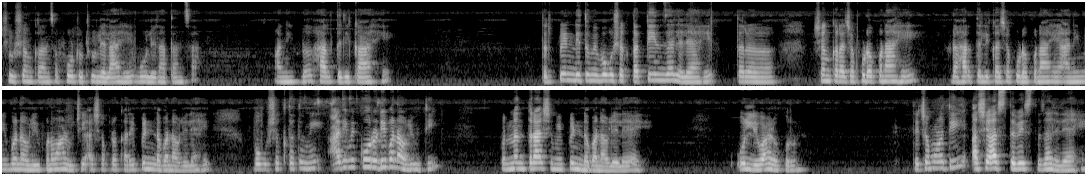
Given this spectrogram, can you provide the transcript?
शिवशंकरांचा फोटो ठेवलेला आहे भोलेनाथांचा. आणि इकडं हारतलिका आहे. तर पिंडी तुम्ही बघू शकता तीन झालेले आहेत. तर शंकराच्या पुढं पण आहे इकडं हार्तलिकाच्या पुढं पण आहे आणि मी बनवली पण वाळूची अशा प्रकारे पिंड बनवलेली आहे. बघू शकता तुम्ही आधी मी कोरडी बनवली होती पण नंतर अशी मी पिंड बनवलेली आहे ओल्ली वाळू करून. त्याच्यामुळं ती अशी अस्तव्यस्त झालेली आहे.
